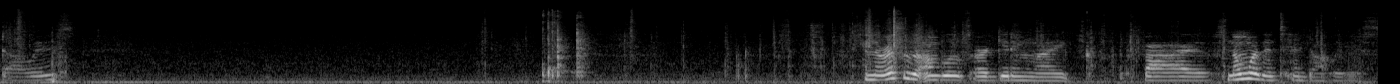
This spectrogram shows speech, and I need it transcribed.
dollars. And the rest of the envelopes are getting like five, no more than ten dollars.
